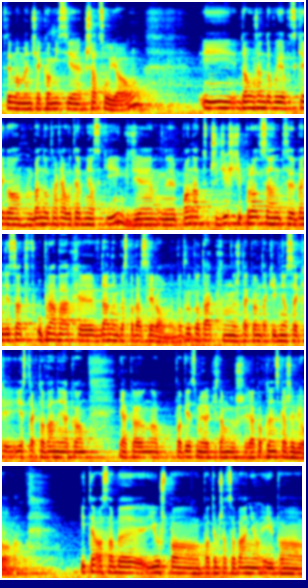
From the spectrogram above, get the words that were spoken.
W tym momencie komisje szacują i do Urzędu Wojewódzkiego będą trafiały te wnioski, gdzie y, ponad 30% będzie strat w uprawach y, w danym gospodarstwie rolnym, bo tylko tak, mm, że tak powiem, taki wniosek jest traktowany jako, jako no, powiedzmy, jakiś tam już jako klęska żywiołowa. I te osoby już po, po tym szacowaniu i po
